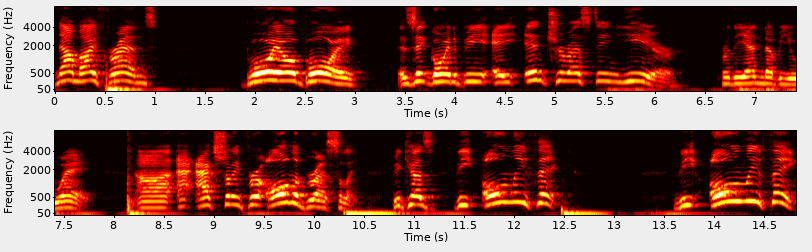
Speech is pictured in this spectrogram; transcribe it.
Now, my friends, boy oh boy, is it going to be a interesting year for the NWA. Uh, actually, for all of wrestling. Because the only thing, the only thing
